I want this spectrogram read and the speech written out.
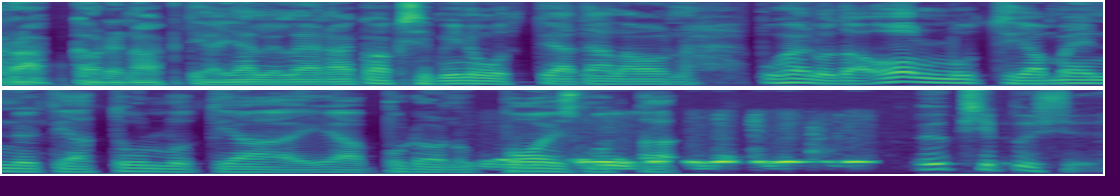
rakkauden aktia jäljellä enää kaksi minuuttia. Täällä on puheluita ollut ja mennyt ja tullut ja, ja pudonnut pois, mutta Yksi pysyy.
